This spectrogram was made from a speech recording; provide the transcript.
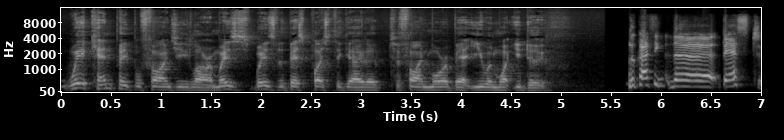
where can people find you, Lauren? Where's where's the best place to go to, to find more about you and what you do? Look, I think the best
